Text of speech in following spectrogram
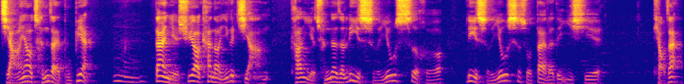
奖要承载不变，嗯，但也需要看到一个奖，它也存在着历史的优势和历史的优势所带来的一些挑战。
